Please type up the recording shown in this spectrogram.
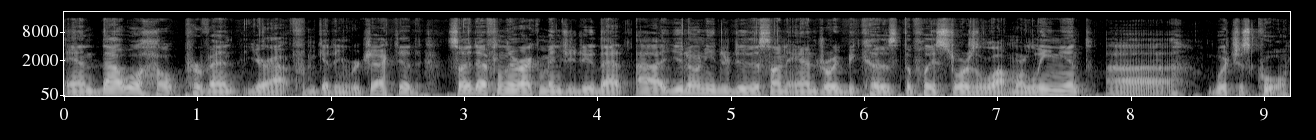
and that will help prevent your app from getting rejected. So I definitely recommend you do that. Uh, you don't need to do this on Android because the Play Store is a lot more lenient, uh, which is cool.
